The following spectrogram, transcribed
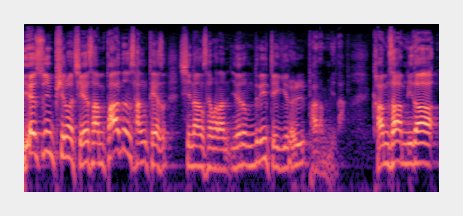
예수님 피로 제산 받은 상태에서 신앙생활하는 여러분들이 되기를 바랍니다. 감사합니다.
